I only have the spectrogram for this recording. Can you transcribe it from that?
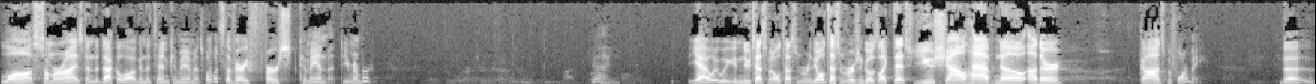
law summarized in the Decalogue and the Ten Commandments? What's the very first commandment? Do you remember? Yeah. Yeah, we, we, New Testament, Old Testament version. The Old Testament version goes like this You shall have no other gods before me. The,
